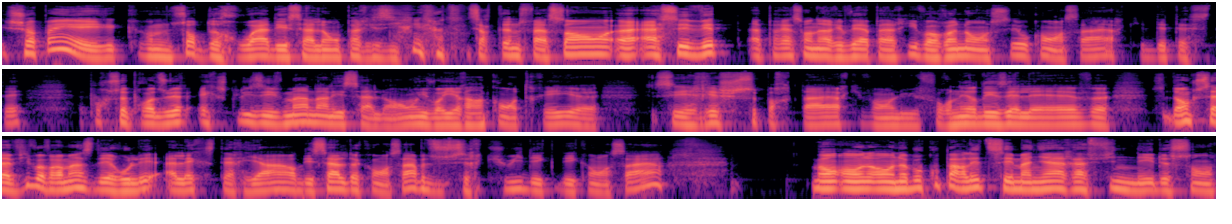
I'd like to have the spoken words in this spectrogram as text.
Chopin est comme une sorte de roi des salons parisiens, d'une certaine façon. Euh, assez vite, après son arrivée à Paris, il va renoncer au concert qu'il détestait pour se produire exclusivement dans les salons. Il va y rencontrer euh, ses riches supporters qui vont lui fournir des élèves. Donc, sa vie va vraiment se dérouler à l'extérieur des salles de concert, du circuit des concerts on, a beaucoup parlé de ses manières raffinées, de son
